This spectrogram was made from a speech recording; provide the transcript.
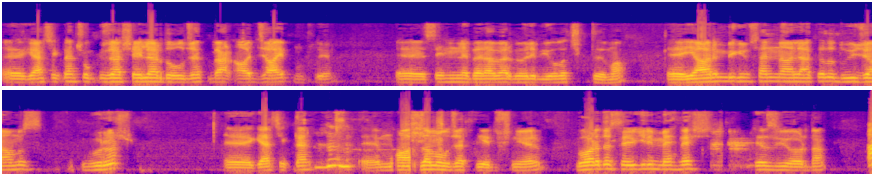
E, gerçekten çok güzel şeyler de olacak. Ben acayip mutluyum. E, seninle beraber böyle bir yola çıktığıma. E, yarın bir gün seninle alakalı duyacağımız gurur e, gerçekten e, muazzam olacak diye düşünüyorum. Bu arada sevgili Mehveş yazıyor oradan. Aa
